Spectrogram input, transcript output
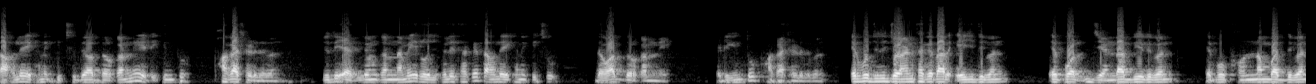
তাহলে এখানে কিছু দেওয়ার দরকার নেই, এটি কিন্তু ফাঁকা ছেড়ে দেবেন। যদি একজনকার নামেই রোজ ভ্যালি থাকে, তাহলে এখানে কিছু দেওয়ার দরকার নেই, এটি কিন্তু ফাঁকা ছেড়ে দেবেন। এরপর যদি জয়েন্ট থাকে, তার এজ দিবেন, এরপর জেন্ডার দিয়ে দেবেন, এরপর ফোন নাম্বার দিবেন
